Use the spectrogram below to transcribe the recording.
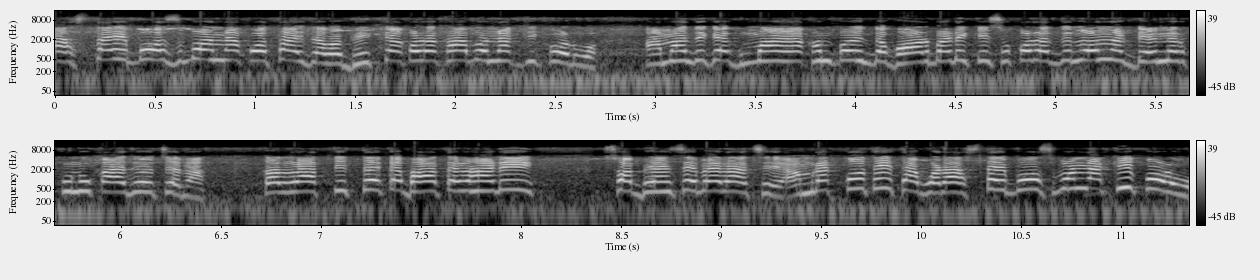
রাস্তায় বসবো না কোথায় যাব? ভিক্ষা করে খাব না কি করব? আমাদেরকে মা এখন পর্যন্ত ঘর বাড়ি কিছু করে দিল না ড্রেনের কোনো কাজ হচ্ছে না। কাল রাত্রির থেকে ভাতের হাঁড়ি সব ভেসে বেড়াচ্ছে। আমরা কোথায় থাকব রাস্তায় বসবো না কি করব?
